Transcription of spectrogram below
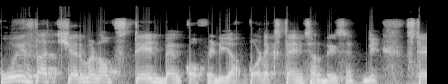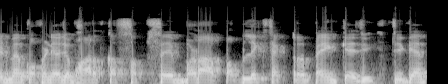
who is the chairman of state bank of india? Got extension recently? State bank of india, जो भारत का सबसे बड़ा पब्लिक सेक्टर बैंक है जी, ठीक है?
